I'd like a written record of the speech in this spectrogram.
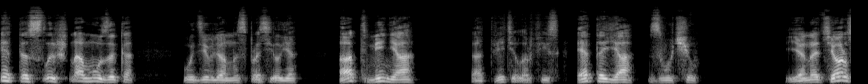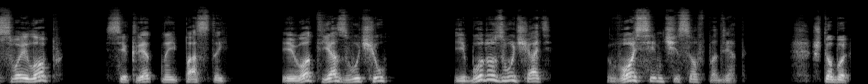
это слышна музыка? — удивленно спросил я. — От меня, — ответил Орфис. — Это я звучу. Я натер свой лоб секретной пастой, и вот я звучу, и буду звучать восемь часов подряд. Чтобы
